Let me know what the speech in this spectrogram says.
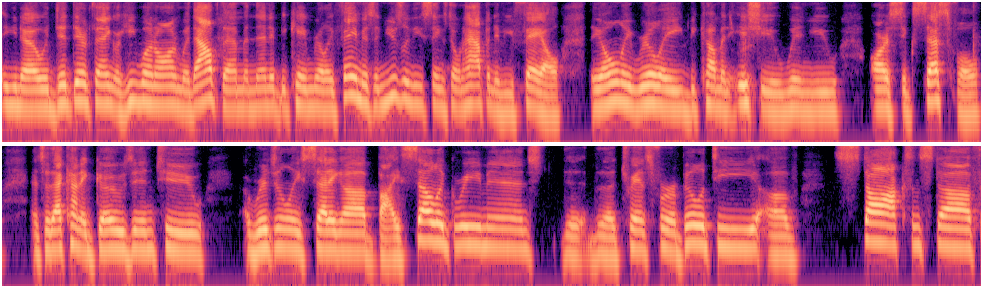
you know and did their thing or he went on without them and then it became really famous. And usually these things don't happen if you fail. They only really become an issue when you are successful. And so that kind of goes into originally setting up buy sell agreements the, the transferability of stocks and stuff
